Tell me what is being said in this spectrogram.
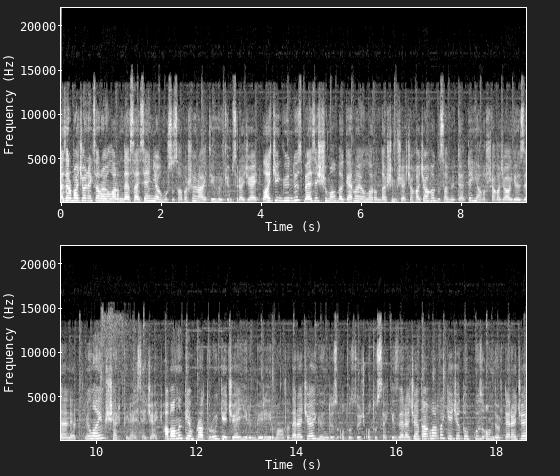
Azərbaycan əksər rayonlarında əsasən yağmursuz hava şəraiti hökm sürəcək. Lakin gündüz bəzi şimal və qərb rayonlarında şimşək çaxacağı, qısa müddətli yağış yağacağı gözlənilir. Mülayim şərq küləyi əsəcək. Havanın temperaturu gecə 21-26 dərəcə, gündüz 33-38 dərəcə, dağlarda gecə 9-14 dərəcə,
